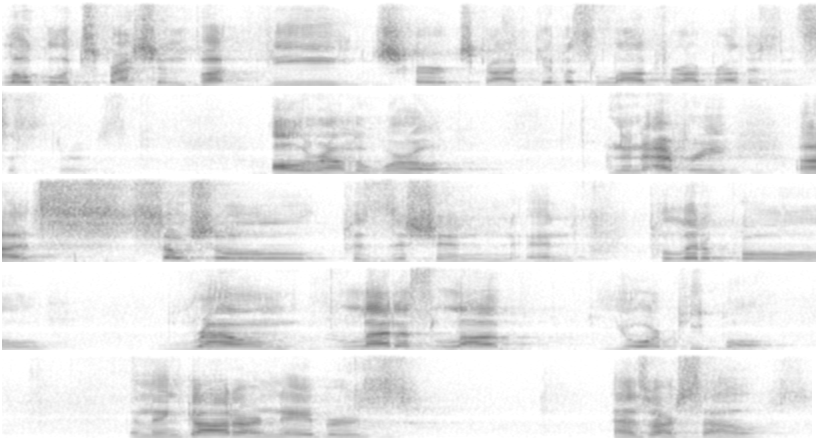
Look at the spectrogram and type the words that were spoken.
local expression, but the church, God. Give us love for our brothers and sisters all around the world and in every uh, social position and political realm. Let us love your people. And then, God, our neighbors as ourselves,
